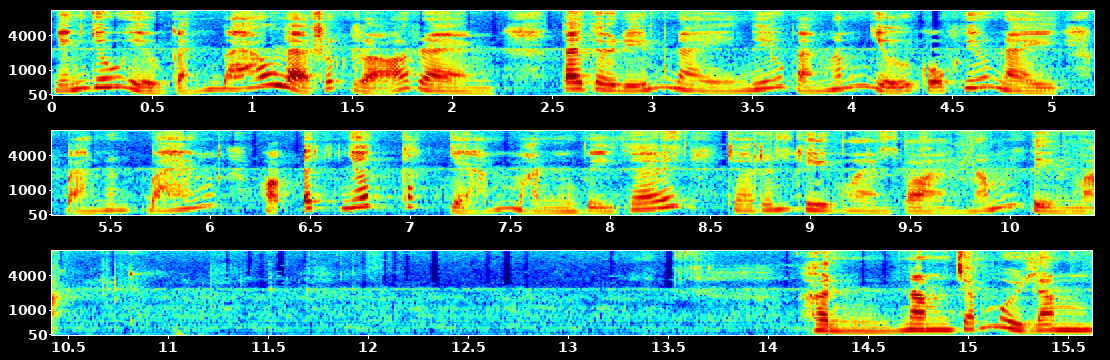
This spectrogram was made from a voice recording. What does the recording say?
Những dấu hiệu cảnh báo là rất rõ ràng. Tại thời điểm này, nếu bạn nắm giữ cổ phiếu này, bạn nên bán hoặc ít nhất cắt giảm mạnh vị thế cho đến khi hoàn toàn nắm tiền mặt. Hình 5.15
